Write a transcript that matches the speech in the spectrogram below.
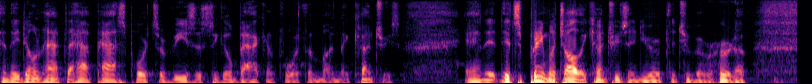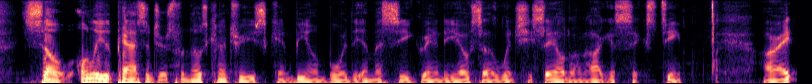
and they don't have to have passports or visas to go back and forth among the countries. And it, it's pretty much all the countries in Europe that you've ever heard of. So only the passengers from those countries can be on board the MSC Grandiosa when she sailed on August 16th. All right,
